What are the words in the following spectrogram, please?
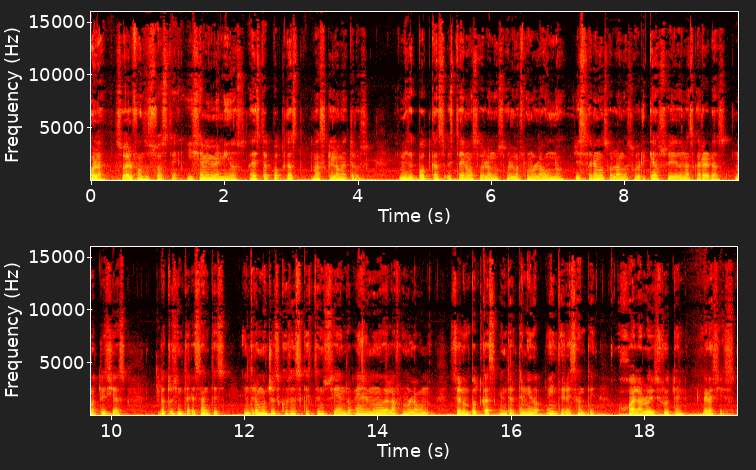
Hola, soy Alfonso Soste y sean bienvenidos a este podcast Más Kilómetros. En este podcast estaremos hablando sobre la Fórmula 1 y estaremos hablando sobre qué ha sucedido en las carreras, noticias, datos interesantes, entre muchas cosas que estén sucediendo en el mundo de la Fórmula 1. Será un podcast entretenido e interesante. Ojalá lo disfruten. Gracias.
